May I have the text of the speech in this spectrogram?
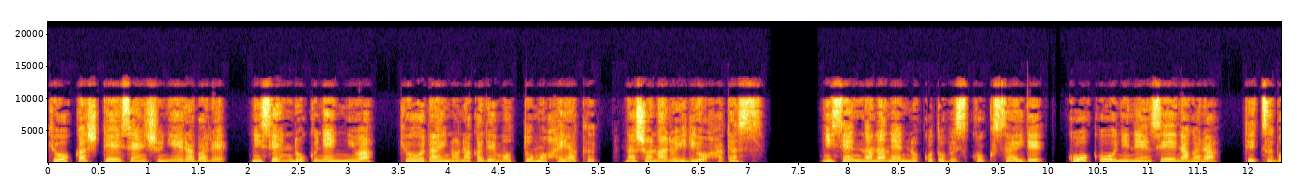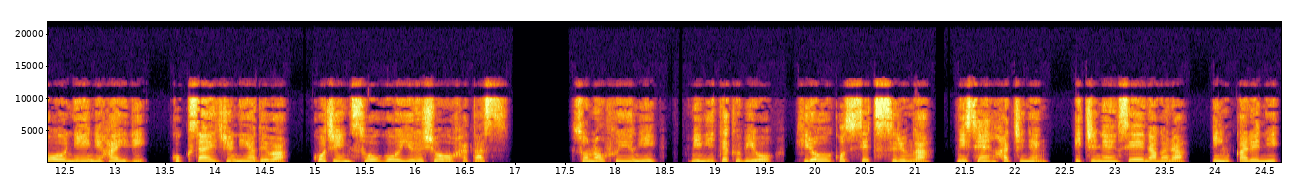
強化指定選手に選ばれ、2006年には兄弟の中で最も早くナショナル入りを果たす。2007年のコトブス国際で高校2年生ながら鉄棒2位に入り、国際ジュニアでは個人総合優勝を果たす。その冬に右手首を疲労骨折するが、2008年1年生ながらインカレに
